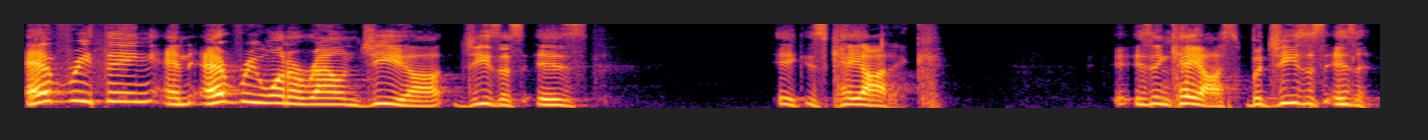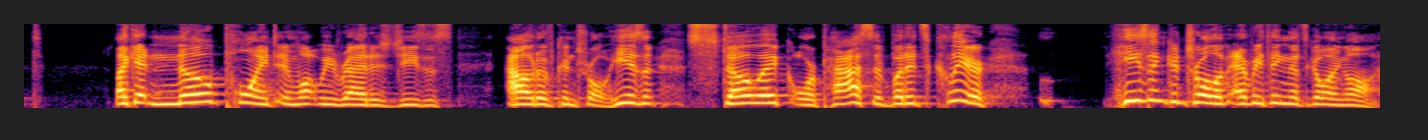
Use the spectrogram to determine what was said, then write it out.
everything and everyone around Jesus is, is chaotic, is in chaos, but Jesus isn't. Like at no point in what we read is Jesus out of control. He isn't stoic or passive, but it's clear He's in control of everything that's going on.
